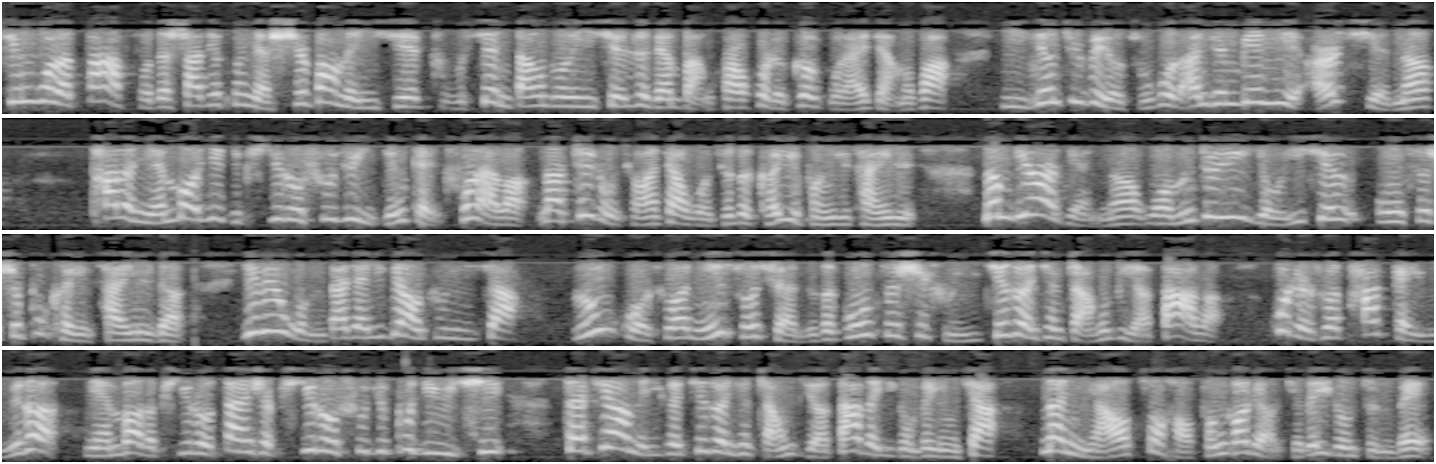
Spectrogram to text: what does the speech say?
经过了大幅的杀跌风险释放的一些主线当中的一些热点板块或者个股来讲的话，已经具备有足够的安全边际，而且呢。它的年报业绩披露数据已经给出来了，那这种情况下，我觉得可以逢低参与。那么第二点呢，我们对于有一些公司是不可以参与的，因为我们大家一定要注意一下，如果说你所选择的公司是属于阶段性涨幅比较大了，或者说它给予了年报的披露，但是披露数据不及预期，在这样的一个阶段性涨幅比较大的一种背景下，那你要做好逢高了结的一种准备。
